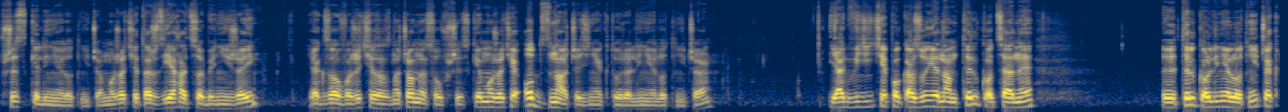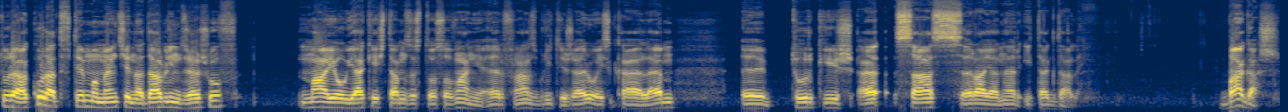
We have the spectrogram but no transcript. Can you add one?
wszystkie linie lotnicze. Możecie też zjechać sobie niżej. Jak zauważycie, zaznaczone są wszystkie. Możecie odznaczyć niektóre linie lotnicze. Jak widzicie, pokazuje nam tylko ceny, y, tylko linie lotnicze, które akurat w tym momencie na Dublin Rzeszów mają jakieś tam zastosowanie. Air France, British Airways, KLM, y, Turkish, SAS, Ryanair i tak dalej. Bagaż.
